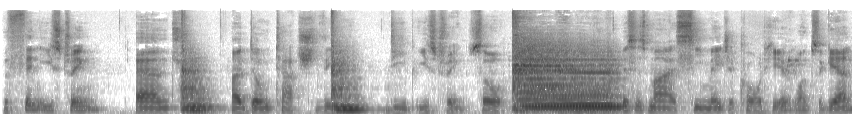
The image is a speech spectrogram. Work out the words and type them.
the thin E string and I don't touch the deep E string. So this is my C major chord here once again.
